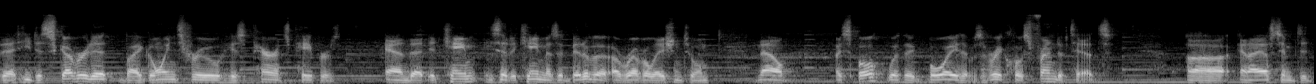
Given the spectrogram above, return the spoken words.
that he discovered it by going through his parents' papers and that it came, he said it came as a bit of a, a revelation to him. Now, I spoke with a boy that was a very close friend of Ted's, uh, and I asked him did,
